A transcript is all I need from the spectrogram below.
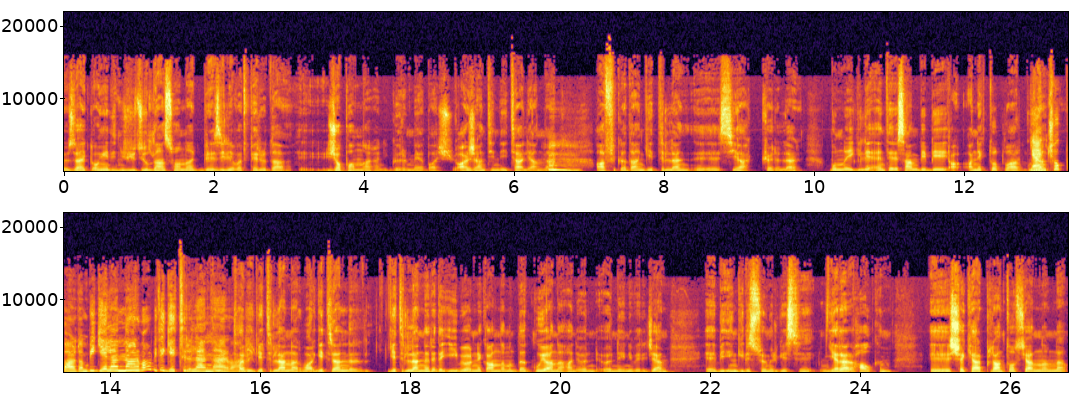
Özellikle 17. yüzyıldan sonra Brezilya ve Peru'da e, Japonlar hani görülmeye başlıyor. Arjantin'de İtalyanlar, hmm. Afrika'dan getirilen e, siyah köleler. Bununla ilgili enteresan bir bir anekdot var. Yani çok pardon bir gelenler var bir de getirilenler var. Tabii getirilenler var. Getirilenler, getirilenlere de iyi bir örnek anlamında Guyana hani örneğini vereceğim. Ee, bir İngiliz sömürgesi. Yerel halkın e, şeker plantasyonlarına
